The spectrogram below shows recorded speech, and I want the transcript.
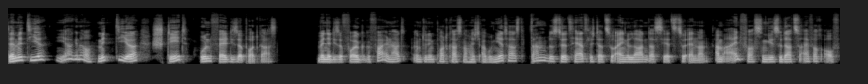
Denn mit dir, ja genau, mit dir steht und fällt dieser Podcast. Wenn dir diese Folge gefallen hat und du den Podcast noch nicht abonniert hast, dann bist du jetzt herzlich dazu eingeladen, das jetzt zu ändern. Am einfachsten gehst du dazu einfach auf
